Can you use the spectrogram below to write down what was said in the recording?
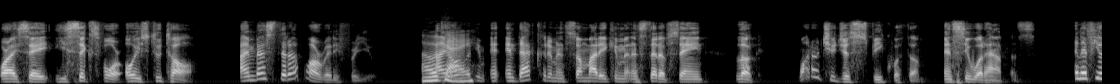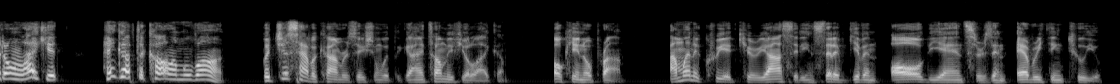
Or I say, he's 6'4. Oh, he's too tall. I messed it up already for you. Okay. Already, and, and that could have been somebody came in instead of saying, look, why don't you just speak with them and see what happens? And if you don't like it, hang up the call and move on. But just have a conversation with the guy and tell me if you like him. Okay, no problem. I'm going to create curiosity instead of giving all the answers and everything to you.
